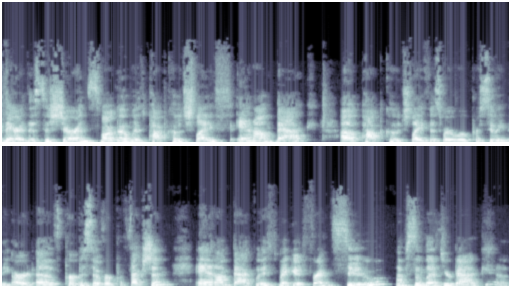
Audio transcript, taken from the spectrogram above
Hey there, this is Sharon Smaga with Pop Coach Life, and I'm back. Uh, Pop Coach Life is where we're pursuing the art of purpose over perfection, and I'm back with my good friend Sue. I'm so glad you're back. Yeah,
